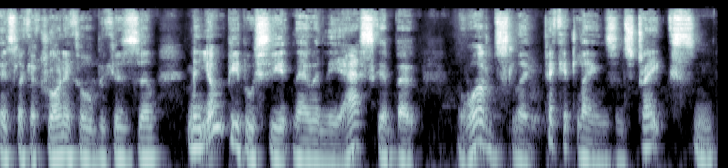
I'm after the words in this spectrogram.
It's like a chronicle because, um, I mean, young people see it now and they ask about words like picket lines and strikes and,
